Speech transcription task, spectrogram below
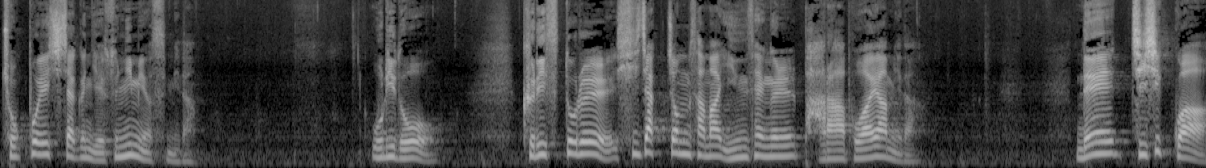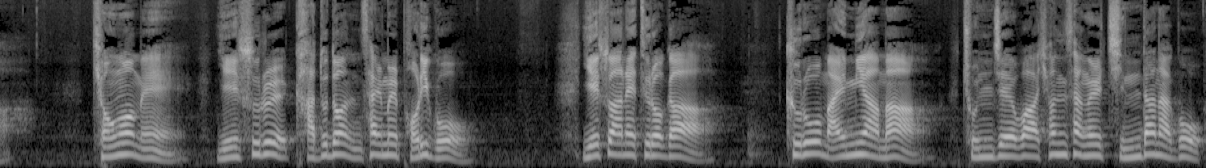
족보의 시작은 예수님이었습니다. 우리도 그리스도를 시작점 삼아 인생을 바라보아야 합니다. 내 지식과 경험에 예수를 가두던 삶을 버리고 예수 안에 들어가 그로 말미암아 존재와 현상을 진단하고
